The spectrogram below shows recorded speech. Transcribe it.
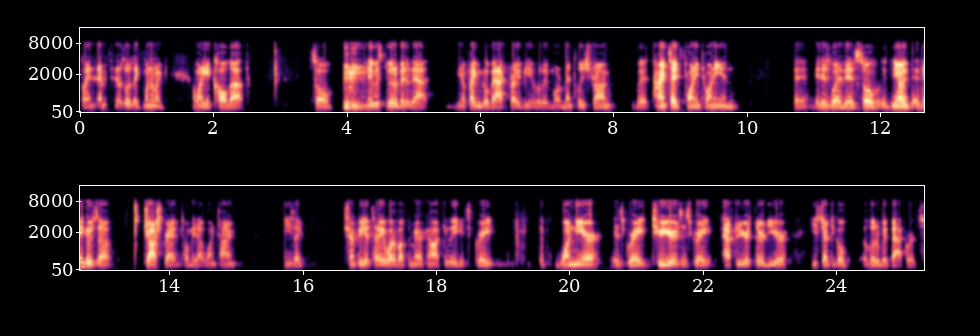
playing in Edmonton, it was always like when am I I want to get called up. So it was a little bit of that. You know, if I can go back, probably be a little bit more mentally strong. But hindsight's twenty twenty, and uh, it is what it is. So you know, I think it was uh, Josh Gratton told me that one time. He's like, Shrimpy, I'll tell you what about the American Hockey League. It's great. The one year is great. Two years is great. After your third year, you start to go a little bit backwards.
